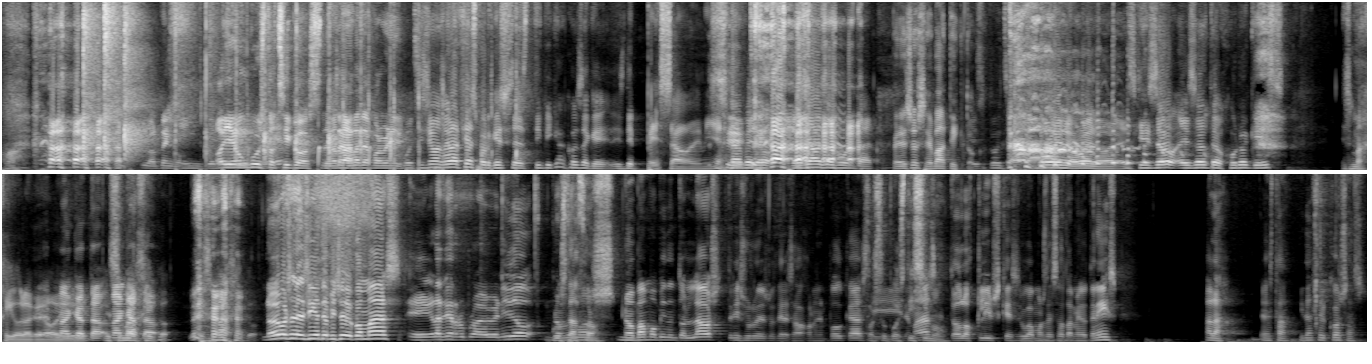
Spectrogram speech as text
Lo tengo. Oye, un gusto, chicos, de verdad. gracias por venir. Muchísimas gracias porque es esa típica cosa que es de pesado de mierda, Sí. pero nos vamos a apuntar. Pero eso se va a TikTok. Escucha, bueno, bueno, bueno, es que eso, eso te juro que es, es mágico lo que acabo Me ha de encantado, es me ha encantado. mágico, es mágico. Nos vemos en el siguiente episodio con más. Eh, gracias, Ru, por haber venido. Nos, Gustazo. vemos- nos vamos viendo en todos lados. Tenéis sus redes sociales abajo en el podcast. Por y supuestísimo. demás. Todos los clips que subamos de esto también lo tenéis. Hala, ya está. Ir a hacer cosas.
